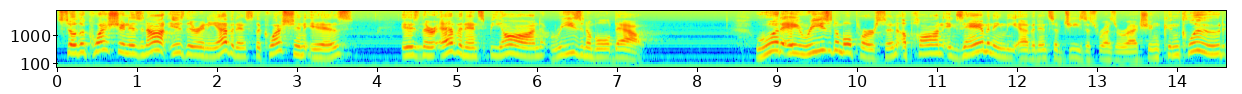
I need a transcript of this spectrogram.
So the question is not, is there any evidence? The question is, is there evidence beyond reasonable doubt? Would a reasonable person, upon examining the evidence of Jesus' resurrection, conclude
